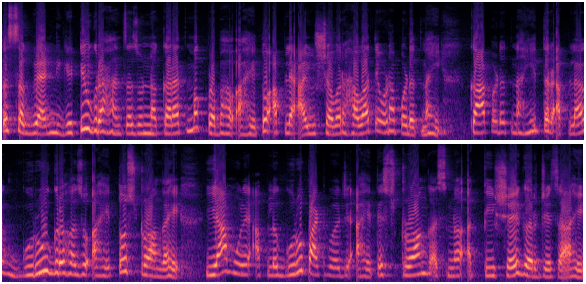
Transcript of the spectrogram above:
तर सगळ्या निगेटिव्ह ग्रहांचा जो नकारात्मक प्रभाव आहे तो आपल्या आयुष्यावर हवा तेवढा पडत नाही. का पडत नाही? तर आपला गुरु ग्रह जो आहे तो स्ट्रॉंग आहे. यामुळे आपलं गुरु पाठबळ जे आहे ते स्ट्रॉंग असणं अतिशय गरजेचं आहे.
